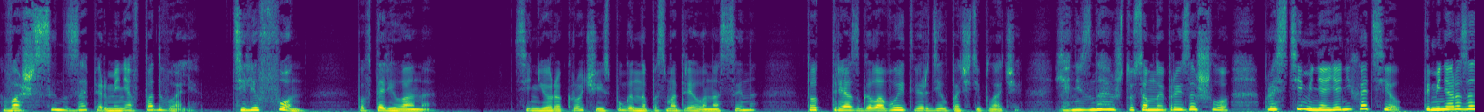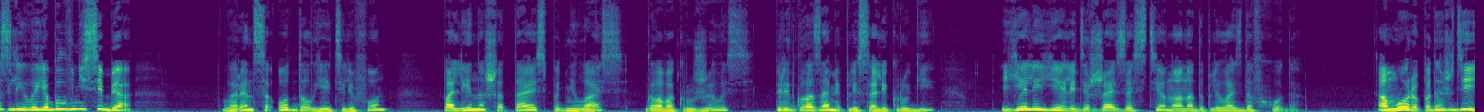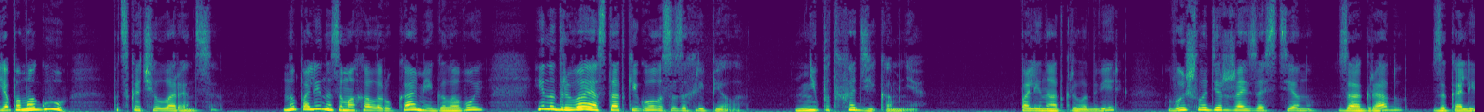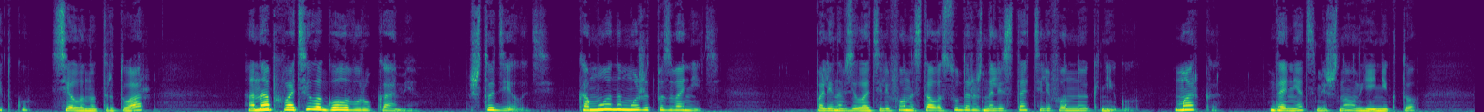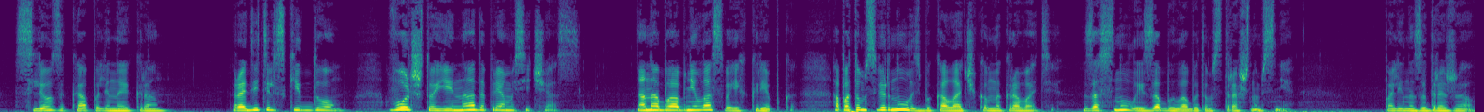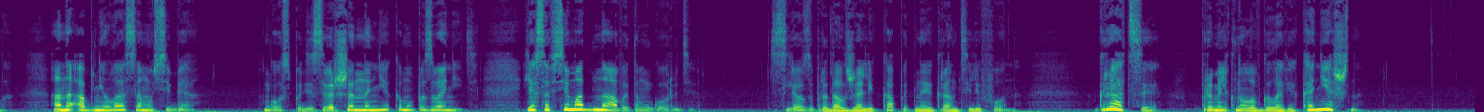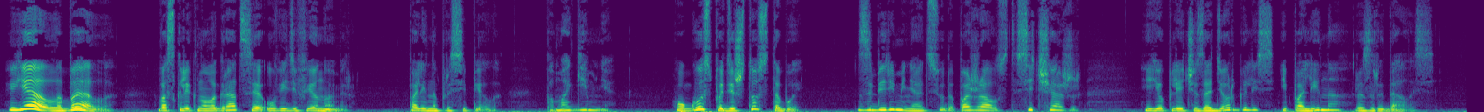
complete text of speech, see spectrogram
«Ваш сын запер меня в подвале. Телефон!» — повторила она. Сеньора Крочи испуганно посмотрела на сына, тот тряс головой и твердил, почти плача. «Я не знаю, что со мной произошло. Прости меня, я не хотел. Ты меня разозлила, я был вне себя». Лоренцо отдал ей телефон. Полина, шатаясь, поднялась, голова кружилась, перед глазами плясали круги. Еле-еле, держась за стену, она доплелась до входа. «Аморе, подожди, я помогу!» — подскочил Лоренцо. Но Полина замахала руками и головой, и, надрывая остатки голоса, захрипела. «Не подходи ко мне». Полина открыла дверь, вышла, держась за стену, за ограду, за калитку, села на тротуар. Она обхватила голову руками. Что делать? Кому она может позвонить? Полина взяла телефон и стала судорожно листать телефонную книгу. Марка? Да нет, смешно, он ей никто. Слезы капали на экран. Родительский дом. Вот что ей надо прямо сейчас. Она бы обняла своих крепко, а потом свернулась бы калачиком на кровати, заснула и забыла об этом страшном сне. Полина задрожала. Она обняла саму себя. Господи, совершенно некому позвонить. Я совсем одна в этом городе. Слезы продолжали капать на экран телефона. «Грация!» — промелькнула в голове. «Конечно!» «Елла, Белла!» — воскликнула Грация, увидев ее номер. Полина просипела. «Помоги мне!» «О, Господи, что с тобой?» «Забери меня отсюда, пожалуйста, сейчас же!» Ее плечи задергались, и Полина разрыдалась.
